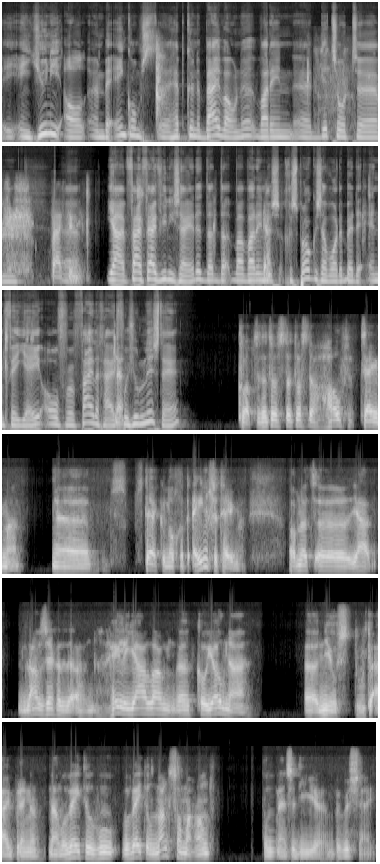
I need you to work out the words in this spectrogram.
in juni al een bijeenkomst hebt kunnen bijwonen waarin dit soort. Um, 5 juni. Ja, 5, 5 juni zei je dat, dat, waarin dus gesproken zou worden bij de NVJ over veiligheid voor journalisten, hè? Klopt, dat was, dat was de hoofdthema. Uh, sterker nog, het enige thema. Omdat, uh, ja, laten we zeggen, een hele jaar lang uh, corona nieuws moeten uitbrengen. Nou, we weten, hoe, we weten langzamerhand, van de mensen die bewust zijn,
